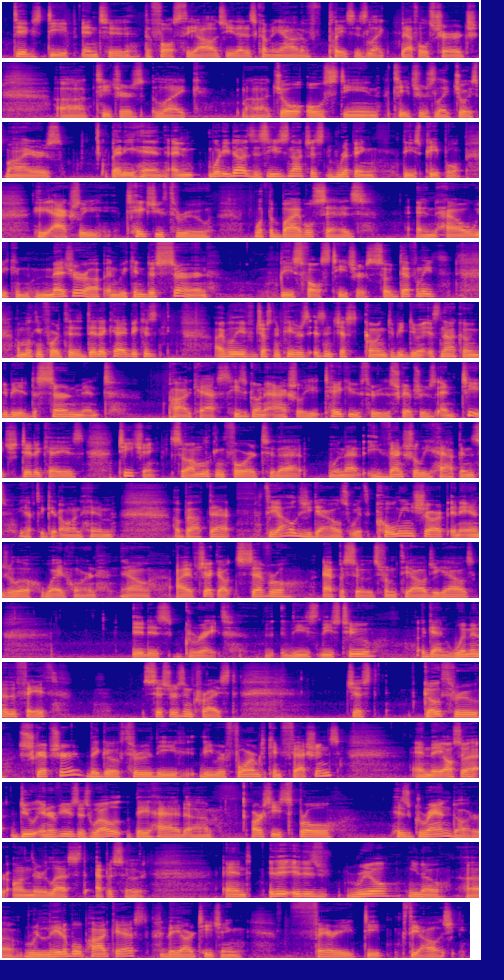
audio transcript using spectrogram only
digs deep into the false theology that is coming out of places like Bethel Church, uh, teachers like uh, Joel Osteen, teachers like Joyce Myers, Benny Hinn. And what he does is he's not just ripping these people, he actually takes you through what the Bible says and how we can measure up and we can discern these false teachers. So definitely, I'm looking forward to the Didache because I believe Justin Peters isn't just going to be doing. It's not going to be a discernment podcast. He's going to actually take you through the scriptures and teach. Didache is teaching. So I'm looking forward to that when that eventually happens, we have to get on him about that. Theology Gals with Colleen Sharp and Angela Whitehorn. Now, I have checked out several episodes from Theology Gals. It is great. These these two, again, women of the faith, sisters in Christ, just go through scripture. They go through the the Reformed confessions, and they also do interviews as well. They had um, R.C. Sproul his granddaughter on their last episode. And it, it is real, you know, uh, relatable podcast. They are teaching very deep theology.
